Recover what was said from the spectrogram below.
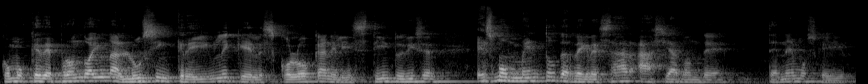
Como que de pronto hay una luz increíble que les coloca en el instinto y dicen, es momento de regresar hacia donde tenemos que ir,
